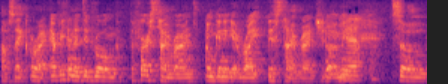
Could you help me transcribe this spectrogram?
I was like, all right, everything I did wrong the first time round, I'm gonna get right this time round. You know what I mean? Yeah. So,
